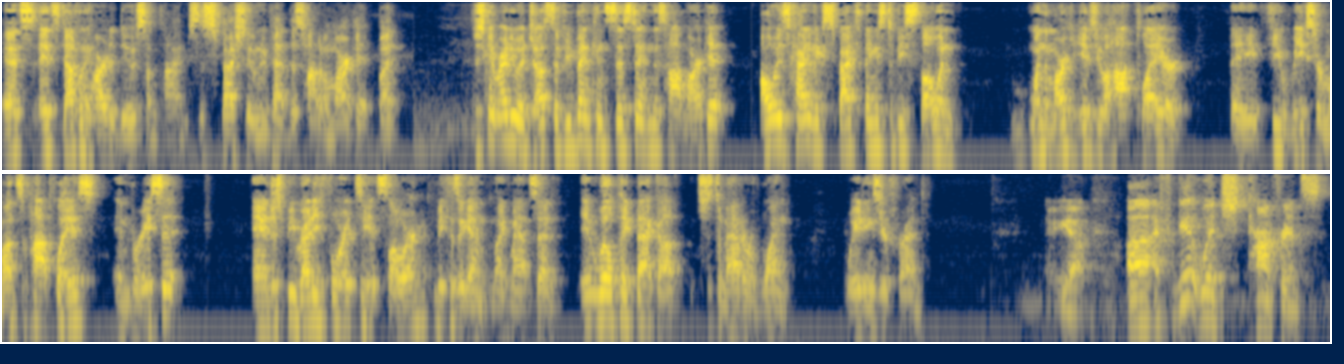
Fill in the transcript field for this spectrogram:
It's it's definitely hard to do sometimes, especially when we've had this hot of a market. But just get ready to adjust. If you've been consistent in this hot market, always kind of expect things to be slow. And when the market gives you a hot play or a few weeks or months of hot plays, embrace it and just be ready for it to get slower. Because again, like Matt said, it will pick back up. It's just a matter of when. Waiting's your friend. There you go. Uh, I forget which conference,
